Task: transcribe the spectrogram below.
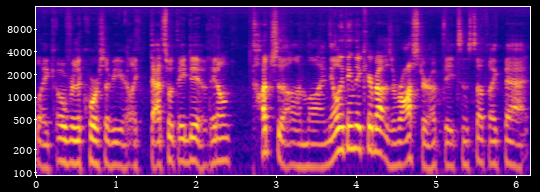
Like over the course of a year, like that's what they do. They don't touch the online. The only thing they care about is roster updates and stuff like that.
